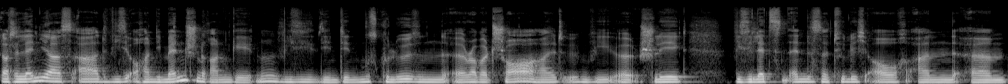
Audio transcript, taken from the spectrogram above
Lotte Lenyas Art, wie sie auch an die Menschen rangeht, ne? wie sie den, den muskulösen äh, Robert Shaw halt irgendwie äh, schlägt, wie sie letzten Endes natürlich auch an ähm,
